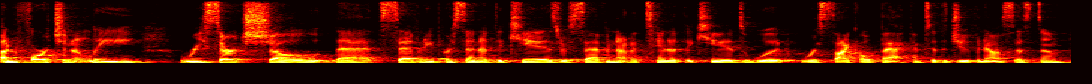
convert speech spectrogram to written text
unfortunately, research showed that 70% of the kids, or seven out of 10 of the kids, would recycle back into the juvenile system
